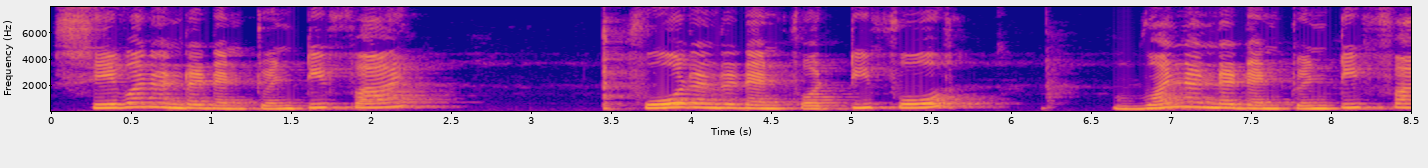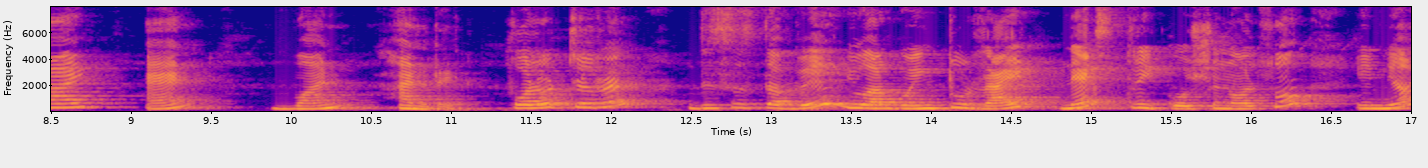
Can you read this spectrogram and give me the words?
725 444 125 and 100 followed children. This is the way you are going to write next three question also in your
